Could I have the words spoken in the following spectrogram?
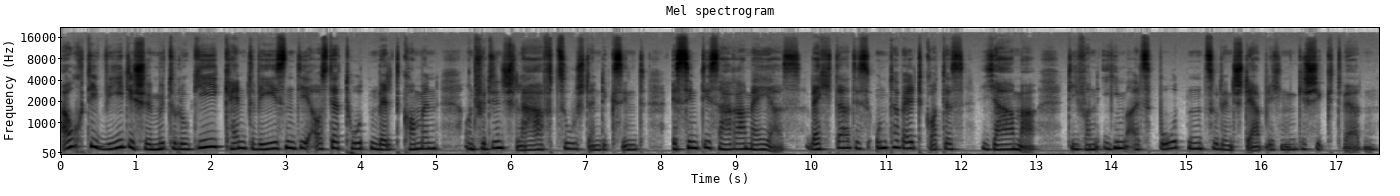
Auch die vedische Mythologie kennt Wesen, die aus der Totenwelt kommen und für den Schlaf zuständig sind. Es sind die Sarameyas, Wächter des Unterweltgottes Yama, die von ihm als Boten zu den Sterblichen geschickt werden.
